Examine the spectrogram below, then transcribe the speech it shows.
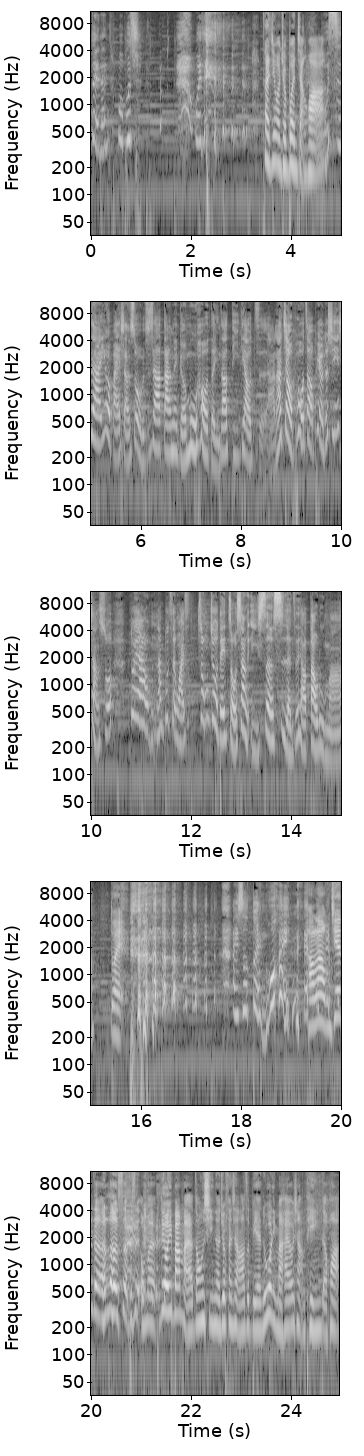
对，难道我不是？我已经他已经完全不能讲话。不是啊，因为我本来想说，我们就是要当那个幕后的，你知道低调者啊。然后叫我 po 照片，我就心里想说：“对啊，难不成我还是终究得走上以色示人这条道路吗？”对。还说对很会。好了，我们今天的乐色不是我们六一八买的东西呢，就分享到这边。如果你们还有想听的话，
